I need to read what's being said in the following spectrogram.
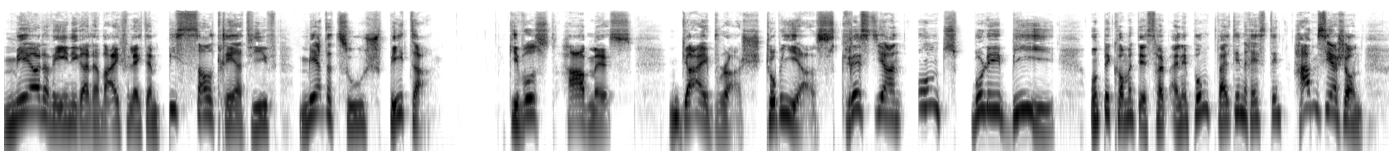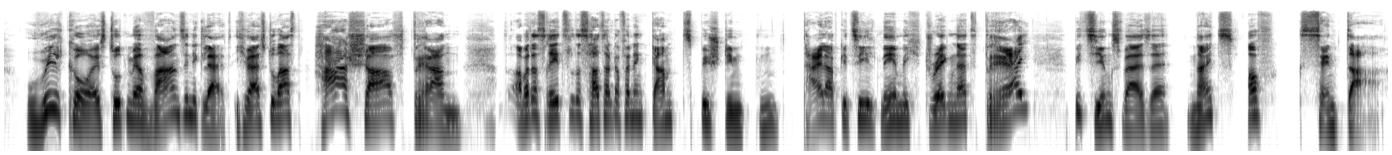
mehr oder weniger, da war ich vielleicht ein bisschen kreativ, mehr dazu später. Gewusst haben es Guybrush, Tobias, Christian und Bully B und bekommen deshalb einen Punkt, weil den Rest, den haben sie ja schon. Wilco, es tut mir wahnsinnig leid. Ich weiß, du warst haarscharf dran. Aber das Rätsel, das hat halt auf einen ganz bestimmten Teil abgezielt, nämlich Dragon Knight 3 bzw. Knights of Xenta.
